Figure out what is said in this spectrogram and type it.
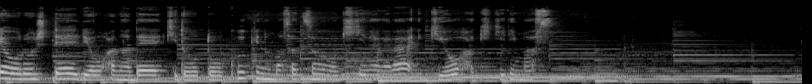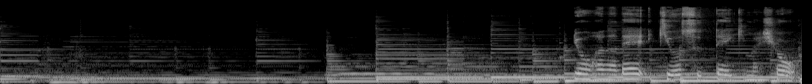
手を下ろして両鼻で気道と空気の摩擦音を聞きながら息を吐き切ります。両鼻で息を吸っていきましょう。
